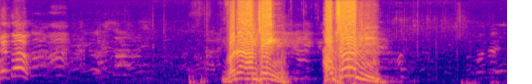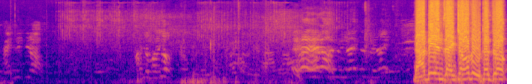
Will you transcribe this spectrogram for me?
tiếp tục vẫn là Nam Trình. Hồng Sơn. Đá biên dành cho thủ thân thượng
